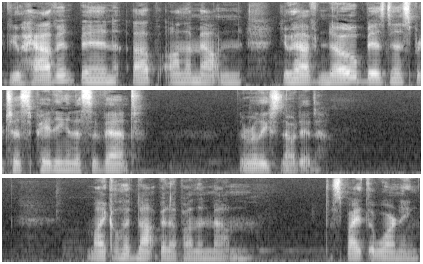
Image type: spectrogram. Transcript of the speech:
if you haven't been up on the mountain, you have no business participating in this event, the release noted. Michael had not been up on the mountain despite the warning,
